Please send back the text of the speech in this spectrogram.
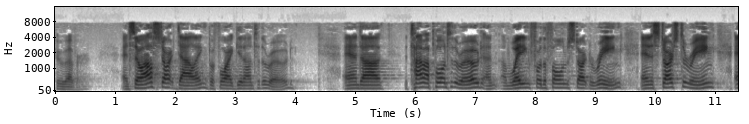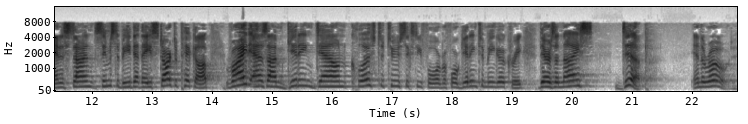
whoever. And so I'll start dialing before I get onto the road. And uh, the time I pull onto the road, I'm, I'm, waiting for the phone to start to ring, and it starts to ring, and it start, seems to be that they start to pick up right as I'm getting down close to 264 before getting to Mingo Creek. There's a nice dip in the road.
